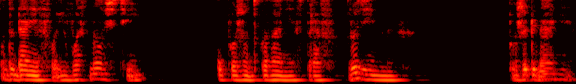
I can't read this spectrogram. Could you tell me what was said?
oddanie swoich własności, uporządkowanie spraw rodzinnych, pożegnanie,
